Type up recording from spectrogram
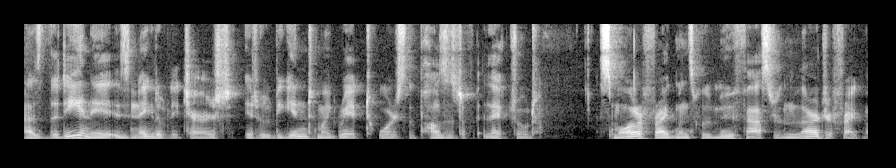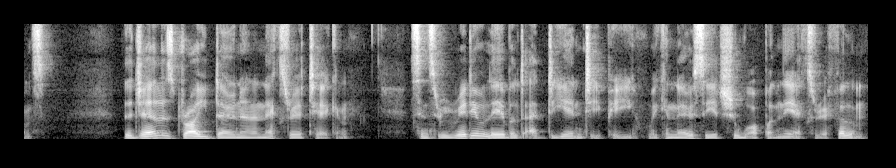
As the DNA is negatively charged, it will begin to migrate towards the positive electrode. Smaller fragments will move faster than larger fragments. The gel is dried down and an X-ray taken. Since we radio-labeled a DNTP, we can now see it show up on the X-ray film.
